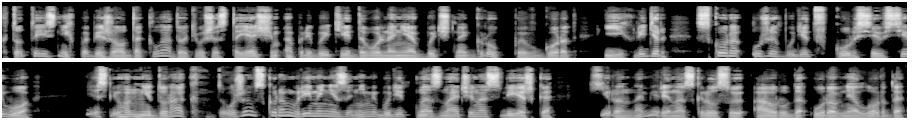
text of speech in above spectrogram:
кто-то из них побежал докладывать вышестоящим о прибытии довольно необычной группы в город, и их лидер скоро уже будет в курсе всего. Если он не дурак, то уже в скором времени за ними будет назначена слежка. Хиро намеренно скрыл свою ауру до уровня лорда,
